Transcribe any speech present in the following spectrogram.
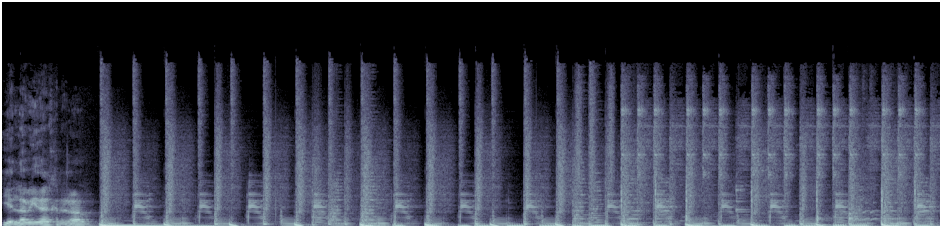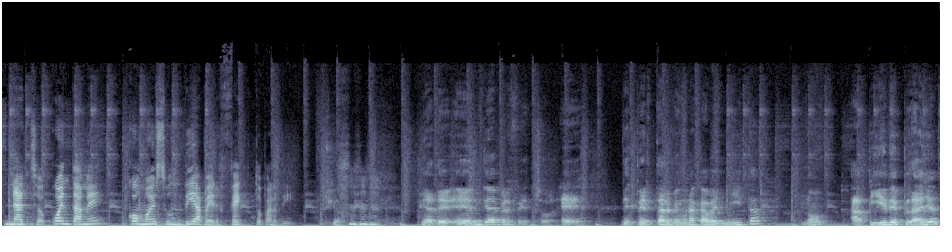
y en la vida en general. Nacho, cuéntame cómo es un día perfecto para ti. Hostia. Fíjate, eh, un día perfecto es despertarme en una cabañita, ¿no? A pie de playa,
